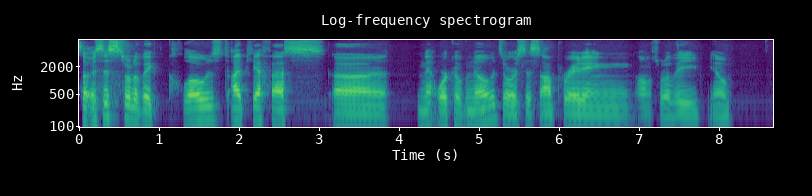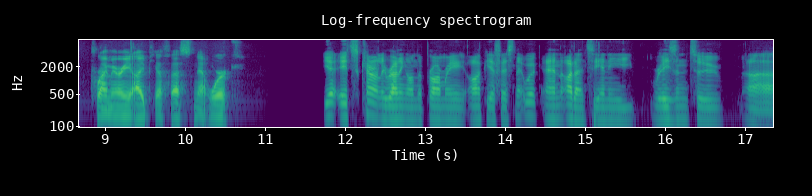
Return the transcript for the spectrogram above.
So is this sort of a closed IPFS uh, network of nodes, or is this operating on sort of the you know primary IPFS network? Yeah, it's currently running on the primary IPFS network, and I don't see any reason to uh,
